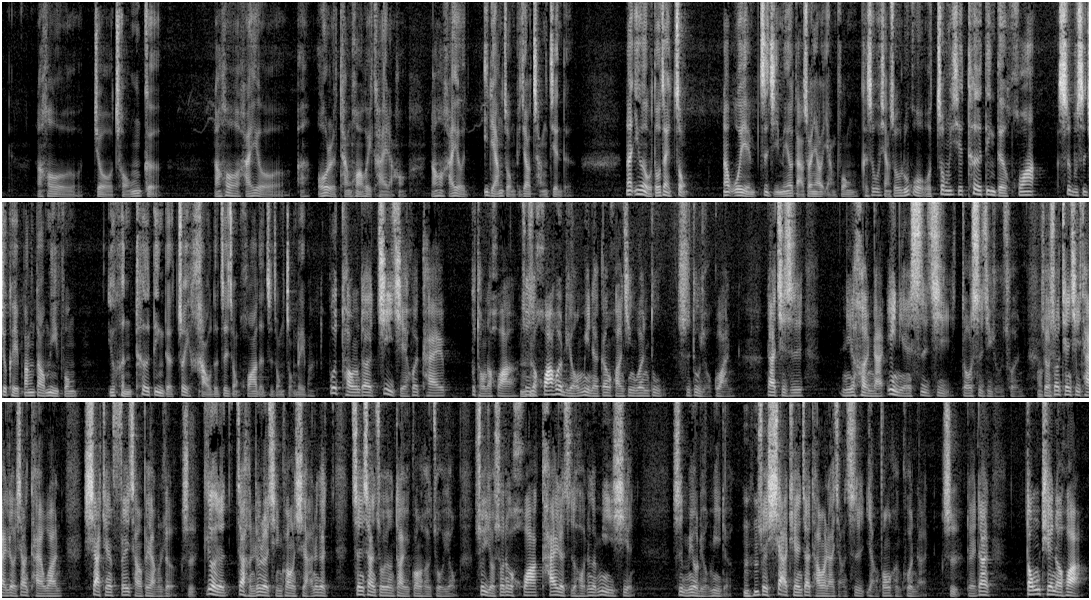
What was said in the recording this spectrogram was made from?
然后九重葛，然后还有啊，偶尔昙花会开，然后然后还有一两种比较常见的。那因为我都在种，那我也自己没有打算要养蜂。可是我想说，如果我种一些特定的花，是不是就可以帮到蜜蜂？有很特定的、最好的这种花的这种种类吗？不同的季节会开不同的花，就是花会留蜜呢，跟环境温度、湿度有关。那其实你很难一年四季都四季如春。有时候天气太热，像台湾夏天非常非常热，是热的，在很热的情况下，那个蒸散作用大于光合作用，所以有时候那个花开了之后，那个蜜腺是没有流蜜的。嗯哼，所以夏天在台湾来讲是养蜂很困难。是对，但冬天的话，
